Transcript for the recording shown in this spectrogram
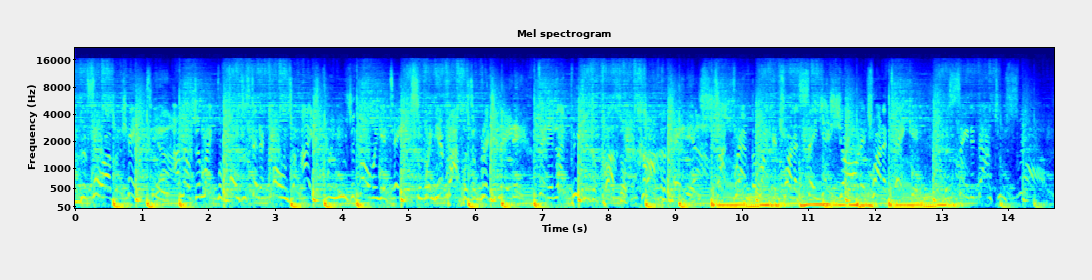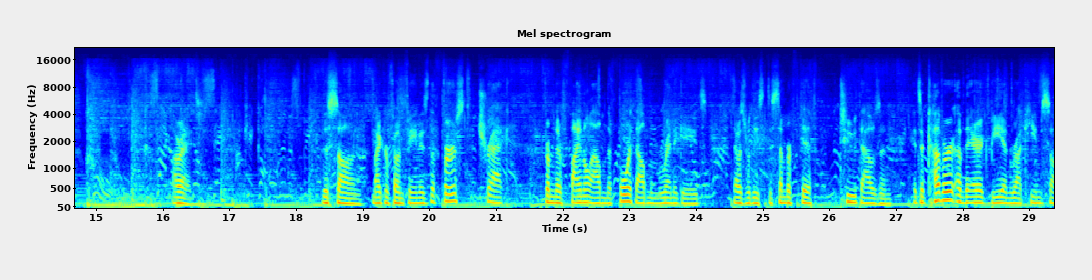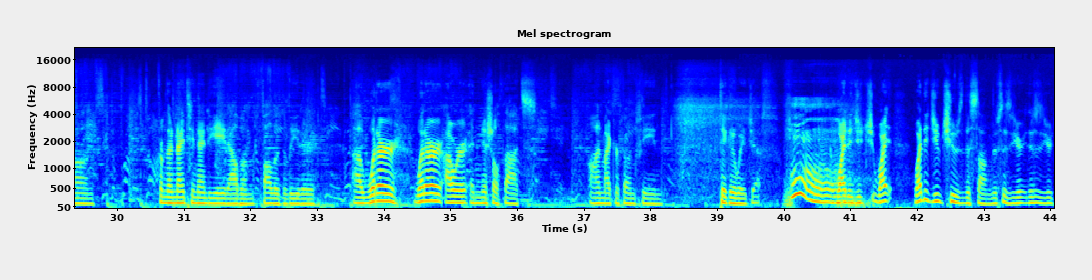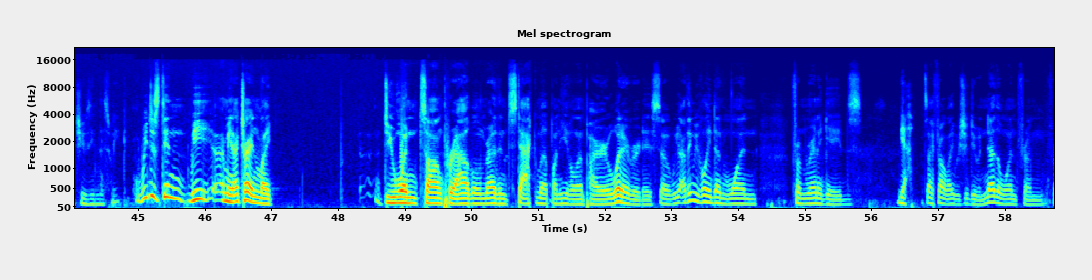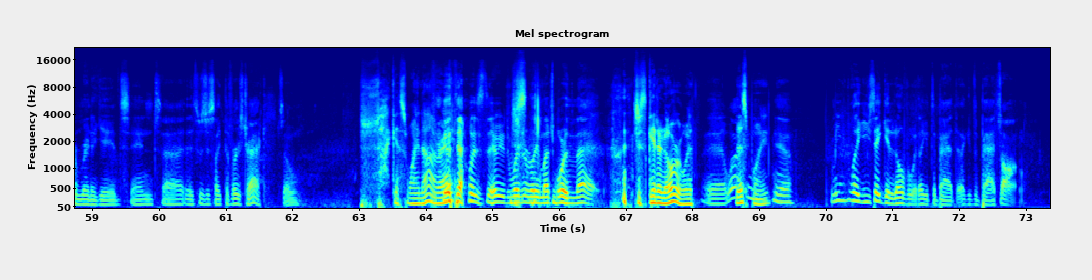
before I became a teen. I melted microphones instead of cones of ice cream. Music orientated, so when hip hop was originated, fitted like pieces of puzzle, complicated. I grabbed the mic and try to say yes, y'all. They try to take it. They say that I'm too small. Cool. 'cause I don't All right. get upset. I kick a hole in the. This song, Microphone Fiend, is the first track from their final album, their fourth album, Renegades, that was released December 5th, 2000. It's a cover of the Eric B. and Rakim song from their 1998 album, Follow the Leader. Uh, what are what are our initial thoughts on Microphone Fiend? Take it away, Jeff. Why did you cho- why why did you choose this song? This is your this is your choosing this week. We just didn't. We. I mean, I tried and like do one song per album rather than stack them up on Evil Empire or whatever it is. So we. I think we've only done one from Renegades. Yeah. So I felt like we should do another one from from Renegades, and uh, this was just like the first track. So I guess why not, right? that was there wasn't really much more than that. Just get it over with. Yeah, well, This I mean, point. yeah. I mean, like you say, get it over with. Like it's a bad, like it's a bad song,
